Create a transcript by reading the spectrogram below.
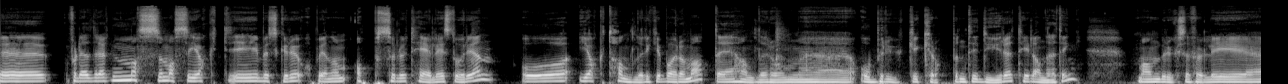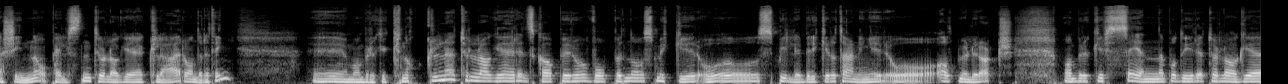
Eh, for det er drevet masse, masse jakt i Buskerud opp gjennom absolutt hele historien. Og jakt handler ikke bare om mat, det handler om eh, å bruke kroppen til dyret til andre ting. Man bruker selvfølgelig skinnet og pelsen til å lage klær og andre ting. Eh, Man bruker knoklene til å lage redskaper og våpen og smykker og spillebrikker og terninger og alt mulig rart. Man bruker senene på dyret til å lage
